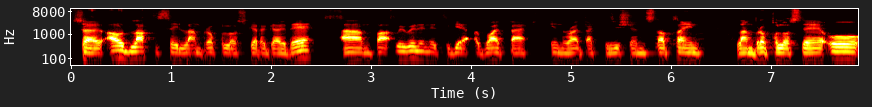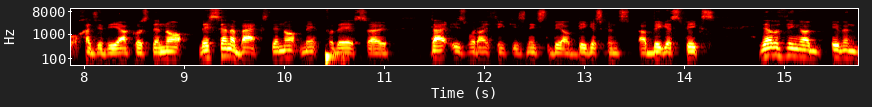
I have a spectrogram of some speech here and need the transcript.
So I would love to see Lambropoulos get a go there, um, but we really need to get a right back in the right back position. Stop playing Lambropoulos there or Hadzidiakos. They're not. They're centre backs. They're not meant for there. So that is what I think is needs to be our biggest our biggest fix. The other thing I'd even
